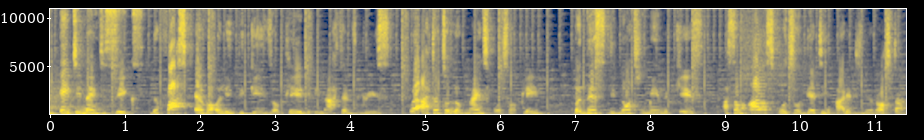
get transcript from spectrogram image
1896, the first ever Olympic Games were played in Athens, Greece, where a total of nine sports were played. But this did not remain the case, as some other sports were getting added to the roster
